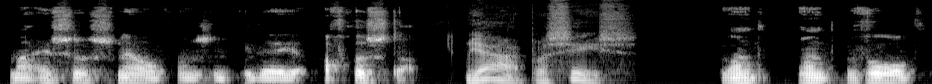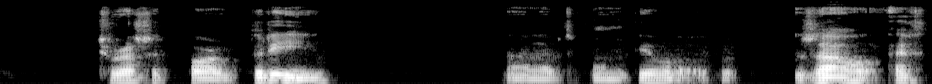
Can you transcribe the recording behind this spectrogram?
maar is zo snel van zijn ideeën afgestapt. Ja, precies. Want, want bijvoorbeeld Jurassic Park 3, nou, daar hebben we het de volgende keer wel over, zou echt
